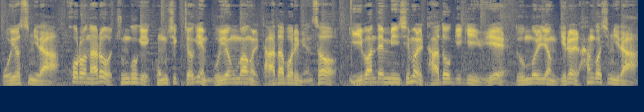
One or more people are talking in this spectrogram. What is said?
보였습니다. 코로나로 중국이 공식적인 무역망을 닫아버리면서 이반된 민심을 다독이기 위해 눈물 연기를 한 것입니다.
